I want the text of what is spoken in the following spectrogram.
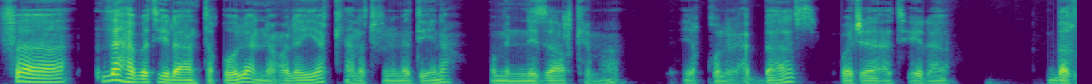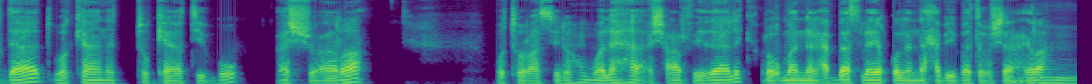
فذهبت إلى أن تقول أن علية كانت في المدينة ومن نزار كما يقول العباس وجاءت إلى بغداد وكانت تكاتب الشعراء وتراسلهم ولها أشعار في ذلك رغم أن العباس لا يقول أن حبيبته شاعرة مم.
